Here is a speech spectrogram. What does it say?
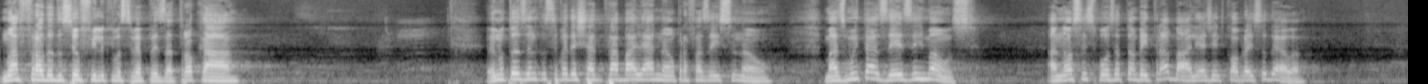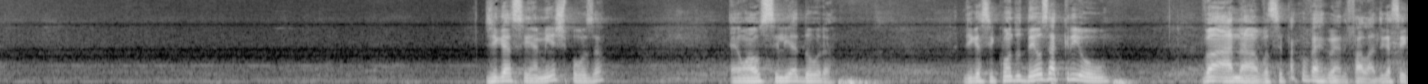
numa fralda do seu filho que você vai precisar trocar eu não estou dizendo que você vai deixar de trabalhar, não, para fazer isso, não. Mas muitas vezes, irmãos, a nossa esposa também trabalha e a gente cobra isso dela. Diga assim: a minha esposa é uma auxiliadora. Diga assim: quando Deus a criou. Ah, não, você está com vergonha de falar. Diga assim:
